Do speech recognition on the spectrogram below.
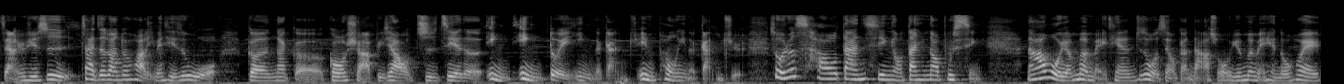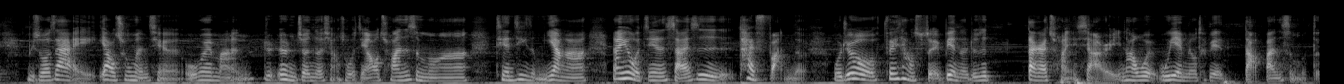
这样，尤其是在这段对话里面，其实我跟那个 Gosha 比较直接的硬硬对应的感觉，硬碰硬的感觉，所以我就超担心哦，担心到不行。然后我原本每天，就是我之前有跟大家说，我原本每天都会，比如说在要出门前，我会蛮认真的想说，我今天要穿什么啊，天气怎么样啊？那因为我今天实在是太烦了，我就非常随便的，就是。大概穿一下而已，然后我我也没有特别打扮什么的。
